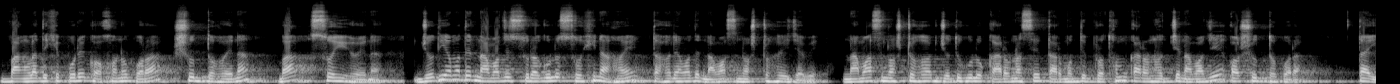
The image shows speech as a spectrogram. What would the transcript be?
বাংলা দেখে পড়ে কখনো পড়া শুদ্ধ হয় না বা সহি হয় না। যদি আমাদের নামাজের সূরাগুলো সহি না হয়, তাহলে আমাদের নামাজ নষ্ট হয়ে যাবে। নামাজ নষ্ট হওয়ার যতগুলো কারণ আছে, তার মধ্যে প্রথম কারণ হচ্ছে নামাজে অশুদ্ধ পড়া। তাই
